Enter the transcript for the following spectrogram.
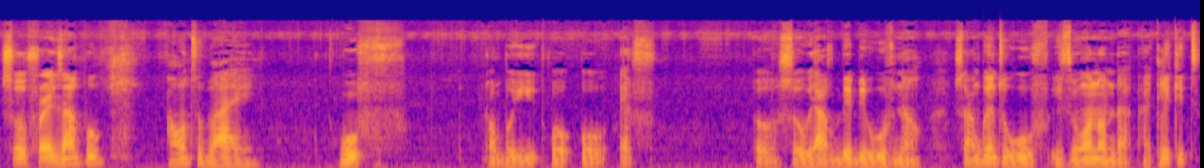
So for example i want to buy woof w o o f oh so we have baby wolf now. So i'm going to wolf. It's the one under. I click it.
